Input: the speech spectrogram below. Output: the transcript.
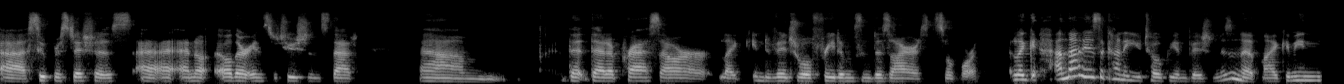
uh, superstitious uh, and other institutions that um, that that oppress our like individual freedoms and desires and so forth. Like and that is a kind of utopian vision isn't it? Like i mean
